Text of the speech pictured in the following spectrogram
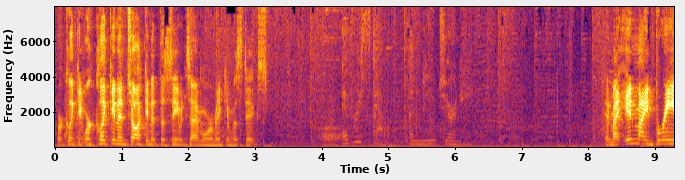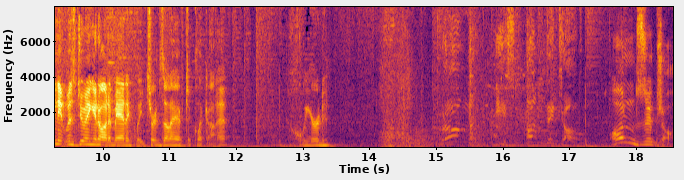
We're clicking we're clicking and talking at the same time and we're making mistakes. In my in my brain, it was doing it automatically. Turns out I have to click on it. Weird. On the job. On the job.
